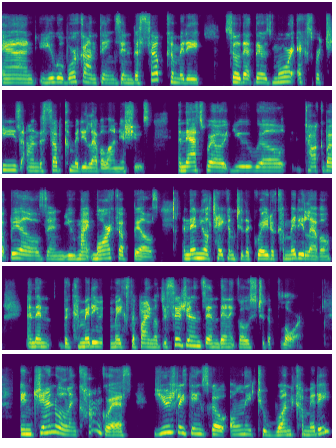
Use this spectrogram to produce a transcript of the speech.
and you will work on things in the subcommittee so that there's more expertise on the subcommittee level on issues. And that's where you will talk about bills and you might mark up bills. And then you'll take them to the greater committee level. And then the committee makes the final decisions and then it goes to the floor. In general, in Congress, usually things go only to one committee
